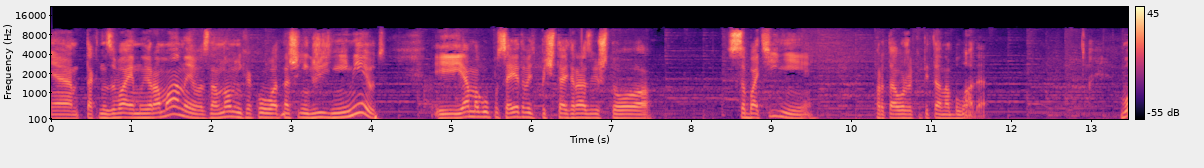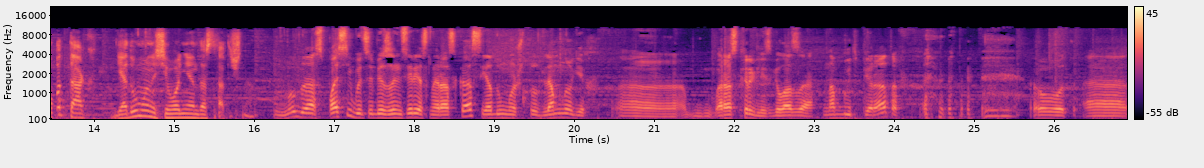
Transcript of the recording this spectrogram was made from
э, так называемые романы в основном никакого отношения к жизни не имеют. И я могу посоветовать почитать разве что Сабатини про того же капитана Блада. Вот так. Я думаю, на сегодня достаточно. Ну да, спасибо тебе за интересный рассказ. Я думаю, что для многих э, раскрылись глаза на быт пиратов. вот. Э,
